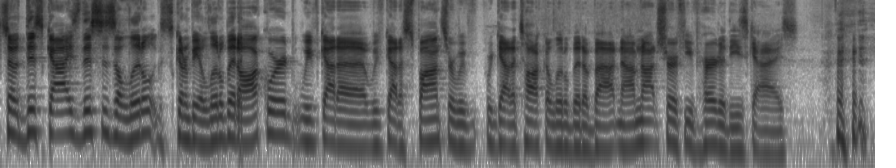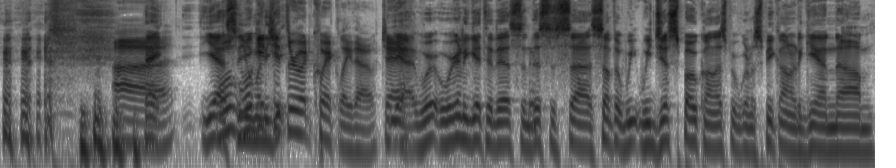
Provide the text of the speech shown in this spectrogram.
so this guys, this is a little. It's going to be a little bit awkward. We've got a we've got a sponsor. We've we got to talk a little bit about. Now I'm not sure if you've heard of these guys. uh, Hey, yeah, we'll, so we'll get you get- through it quickly though. Jay. Yeah, we're, we're going to get to this, and this is uh, something we, we just spoke on this, but we're going to speak on it again. Um,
